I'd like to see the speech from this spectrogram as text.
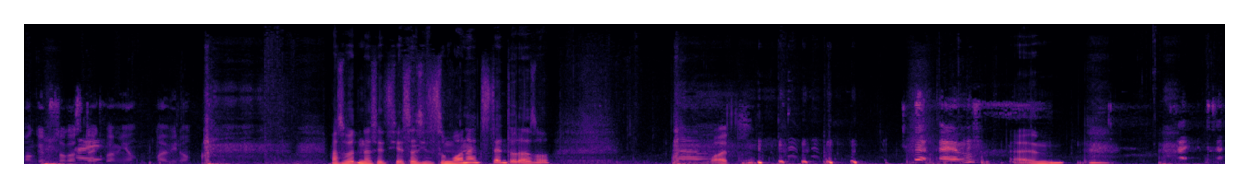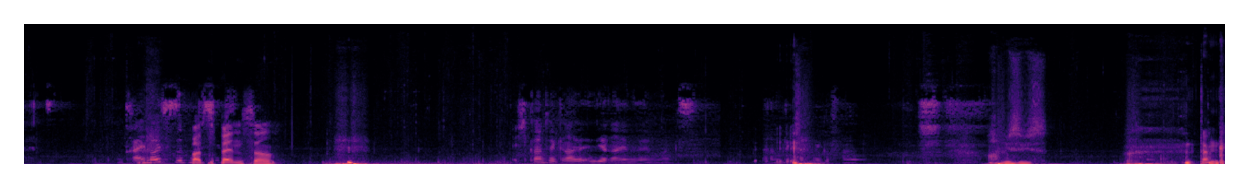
Man gibt's sogar Hi. Steak bei mir. Mal wieder. Was wird denn das jetzt hier? Ist das jetzt so ein One-Night-Stand oder so? What? Ähm, Ähm, drei, drei, drei Leute sind Bud Spencer? Ich konnte gerade in die Reihen wählen, Max. Der Anblick hat mir gefallen. ach, wie süß. Danke.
